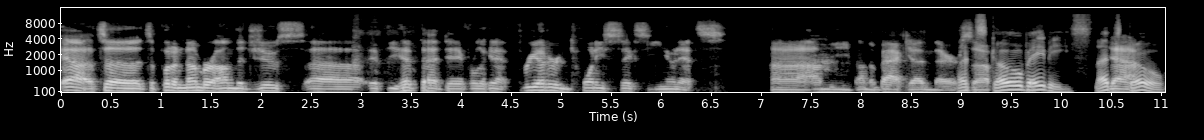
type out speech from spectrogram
Yeah, it's a to put a number on the juice. Uh, if you hit that, Dave, we're looking at 326 units uh, on the on the back end there. Let's so, go, babies. Let's yeah. go.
